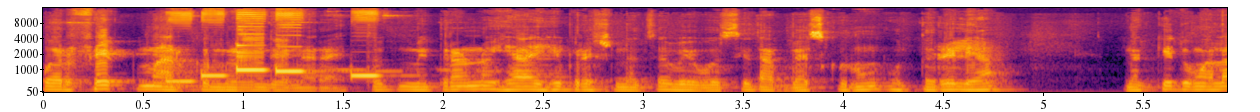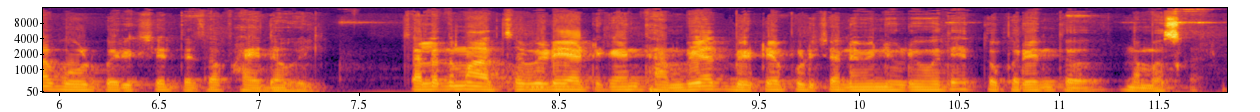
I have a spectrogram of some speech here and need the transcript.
परफेक्ट मार्क मिळून देणार आहे. तर मित्रांनो ह्याही प्रश्नाचा व्यवस्थित अभ्यास करून उत्तरे लिहा. नक्की तुम्हाला बोर्ड परीक्षेत त्याचा फायदा होईल. चला तर मग आजचा व्हिडिओ या ठिकाणी थांबूयात. भेटूया पुढच्या नवीन व्हिडिओमध्ये. तोपर्यंत नमस्कार.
